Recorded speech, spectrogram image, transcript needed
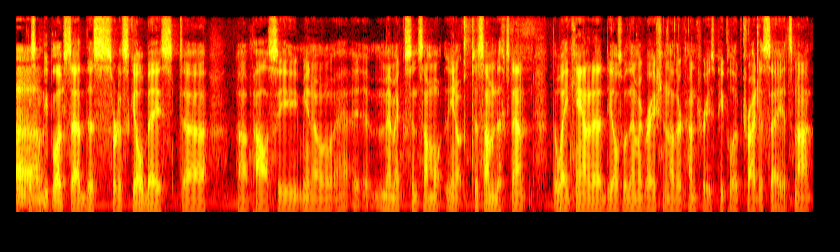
Um, some people have said this sort of skill based uh, uh, policy, you know, uh, mimics in some you know to some extent the way Canada deals with immigration in other countries. People have tried to say it's not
